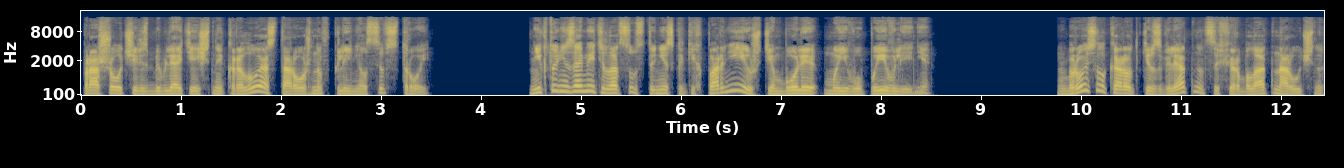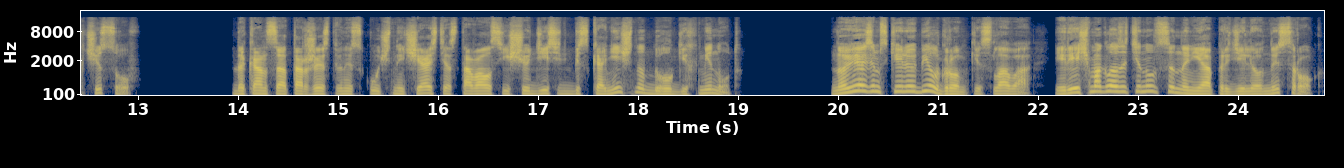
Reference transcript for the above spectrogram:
Прошел через библиотечное крыло и осторожно вклинился в строй. Никто не заметил отсутствие нескольких парней, уж тем более моего появления. Бросил короткий взгляд на циферблат наручных часов. До конца торжественной скучной части оставалось еще 10 бесконечно долгих минут. Но Вяземский любил громкие слова, и речь могла затянуться на неопределенный срок.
